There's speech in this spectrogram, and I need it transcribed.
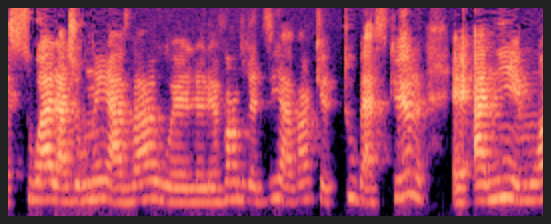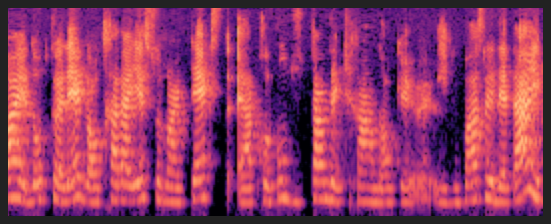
soit la journée avant ou le, vendredi avant que tout bascule, Annie et moi et d'autres collègues, on travaillait sur un texte à propos du temps d'écran. Donc, je vous passe les détails,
